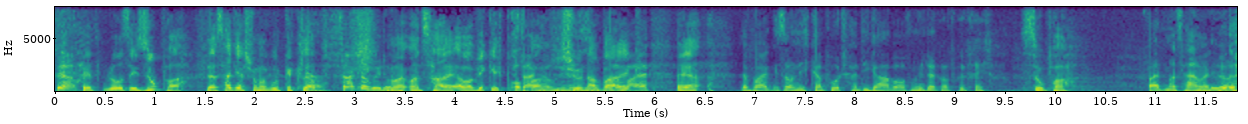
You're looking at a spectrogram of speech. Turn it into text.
Ja. Jetzt bloß nicht. Super. Das hat ja schon mal gut geklappt. starker Rüde. Man Zeit, aber wirklich proper. Rüde, Schöner Balk. Balk. Ja, Der Balk ist auch nicht kaputt, hat die Gabe auf dem Hinterkopf gekriegt. super. Waldmannsheim, mein Lieber.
